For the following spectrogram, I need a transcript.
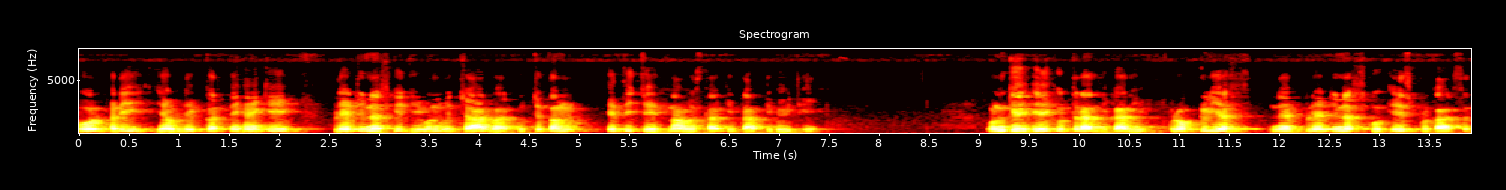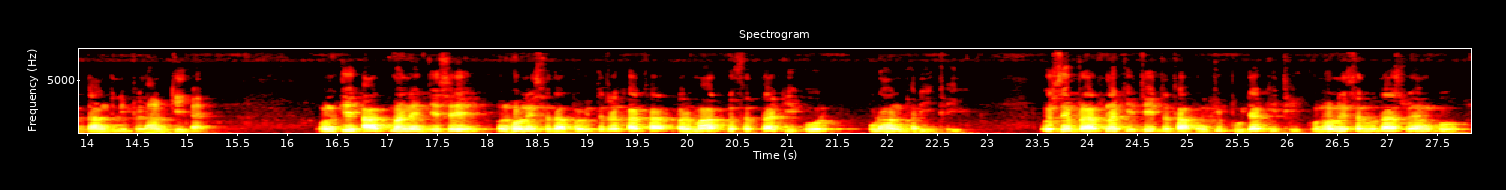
पोरफरी यह उल्लेख करते हैं कि प्लेटिनस के जीवन में चार बार उच्चतम इति चेतनावस्था की प्राप्ति हुई थी। उनके एक उत्तराधिकारी प्रोक्लियस ने प्लेटिनस को इस प्रकार श्रद्धांजलि प्रदान की है। उनकी आत्मा ने जिसे उन्होंने सदा पवित्र रखा था, परमात्मा सत्ता की ओर उड़ान भरी थी। उससे प्रार्थना की थी तथा उनकी पूजा की थी। उन्होंने सर्वदा स्वयं को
